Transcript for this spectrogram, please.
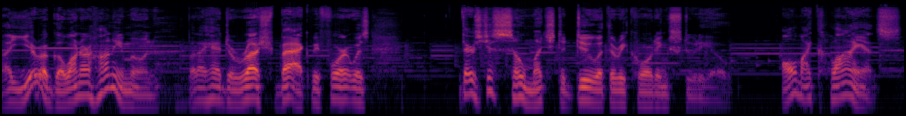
a year ago on our honeymoon, but I had to rush back before it was. There's just so much to do at the recording studio. All my clients,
